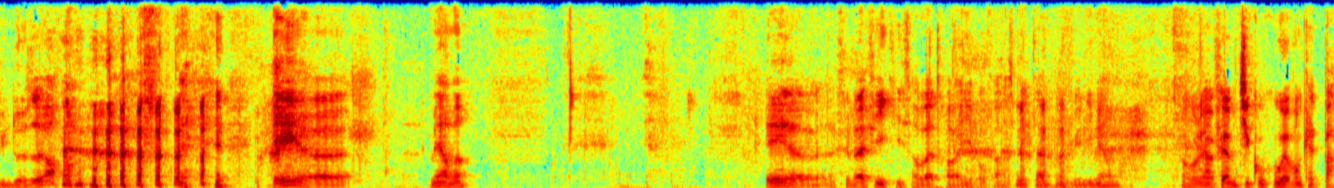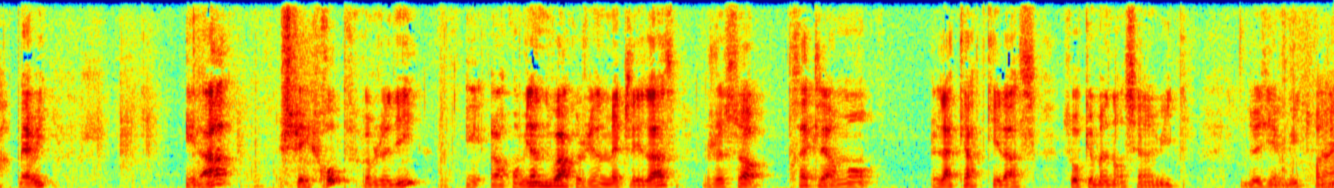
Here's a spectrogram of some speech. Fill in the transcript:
eu deux heures. et euh, merde. hein. Et euh, c'est ma fille qui s'en va travailler pour faire un spectacle. donc je lui dis merde. On lui a fait un petit coucou avant qu'elle parte. Ben oui. Et là, je fais schroup, comme je dis. Et alors qu'on vient de voir que je viens de mettre les as, je sors très clairement la carte qui est l'as, sauf que maintenant c'est un 8. Deuxième 8, troisième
